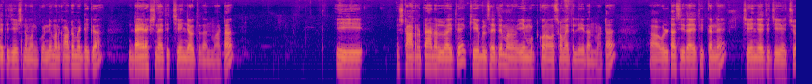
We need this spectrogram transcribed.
అయితే చేసినాం అనుకోండి మనకు ఆటోమేటిక్గా డైరెక్షన్ అయితే చేంజ్ అవుతుంది అన్నమాట ఈ స్టార్టర్ ప్యానల్లో అయితే కేబుల్స్ అయితే మనం ఏం ముట్టుకోని అవసరం అయితే లేదనమాట ఉల్టా సీదా అయితే ఇక్కడనే చేంజ్ అయితే చేయొచ్చు.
